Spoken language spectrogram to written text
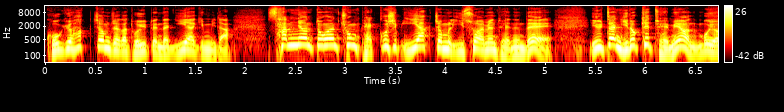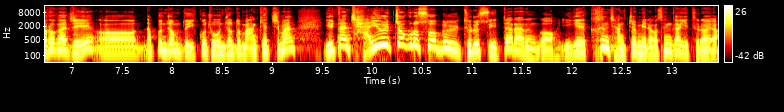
고교 학점제가 도입된다는 이야기입니다. 3년 동안 총 192학점을 이수하면 되는데 일단 이렇게 되면 뭐 여러 가지 어, 나쁜 점도 있고 좋은 점도 많겠지만 일단 자율적으로 수업을 들을 수 있다라는 거 이게 큰 장점이라고 생각이 들어요.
